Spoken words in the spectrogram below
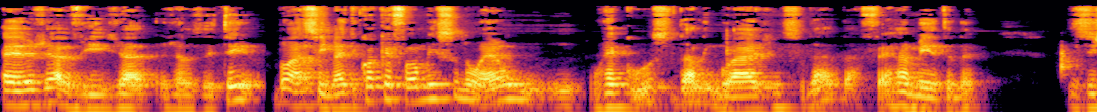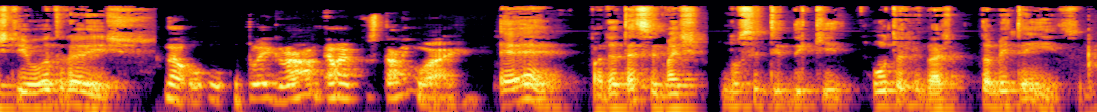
É, eu já vi, já, já usei. Tem, bom, assim, mas de qualquer forma isso não é um, um recurso da linguagem, isso da, da ferramenta, né? Existem outras. Não, o, o, Playground é um recurso da linguagem. É, pode até ser, mas no sentido de que outras linguagens também têm isso. Né?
